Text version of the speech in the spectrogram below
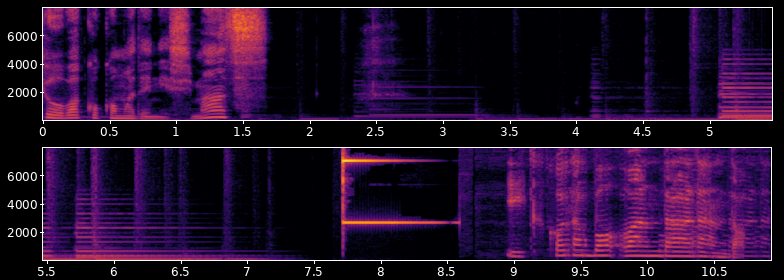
今日はここまでにします。イクコラボワンダー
